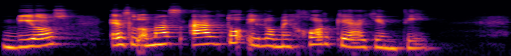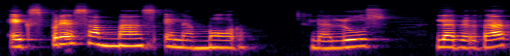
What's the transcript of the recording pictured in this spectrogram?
Dios es lo más alto y lo mejor que hay en ti. Expresa más el amor, la luz, la verdad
